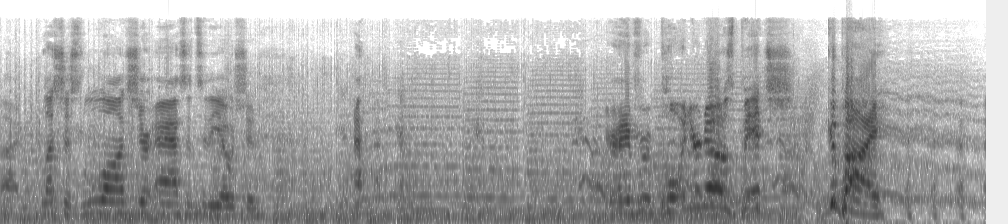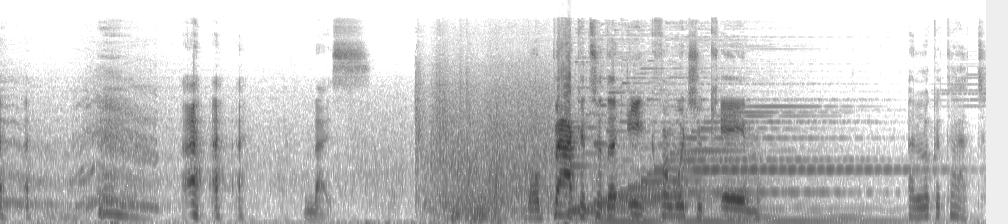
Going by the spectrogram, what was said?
Alright, let's just launch your ass into the ocean. ready for pulling your nose, bitch? Goodbye! nice. Go back into the ink from which you came. And look at that.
